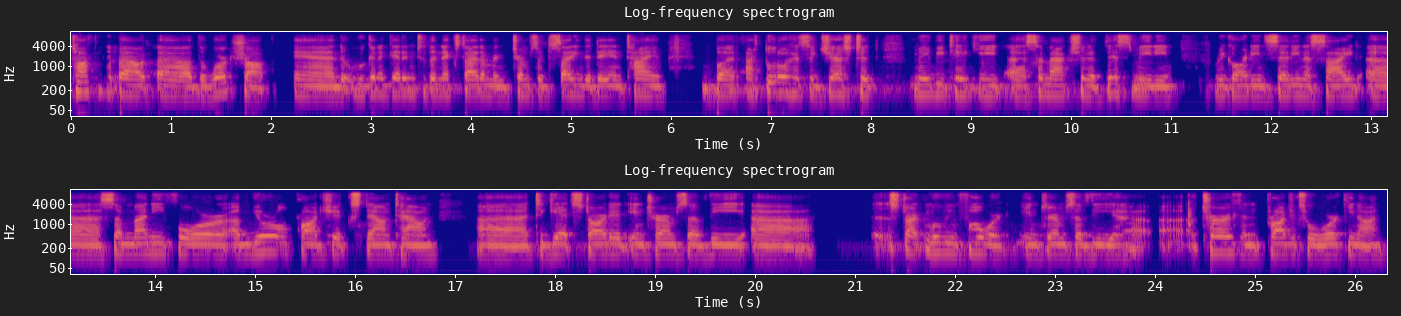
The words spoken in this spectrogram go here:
talking about, uh, the workshop and we're gonna get into the next item in terms of deciding the day and time. But Arturo has suggested maybe taking, uh, some action at this meeting regarding setting aside, uh, some money for uh, mural projects downtown, uh, to get started in terms of the, uh, start moving forward in terms of the uh, tours and projects we're working on.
